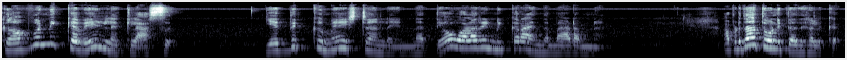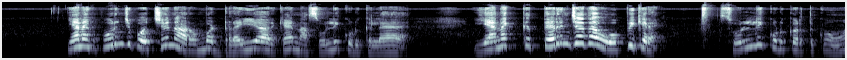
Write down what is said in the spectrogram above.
கவனிக்கவே இல்லை கிளாஸு எதுக்குமே இஷ்டம் இல்லை. என்னத்தையோ வளரி நிற்கிறான் இந்த மேடம்னு அப்படி தான் தோணித்து அதுகளுக்கு. எனக்கு புரிஞ்சு போச்சு நான் ரொம்ப ட்ரையாக இருக்கேன் நான் சொல்லி கொடுக்கல. எனக்கு தெரிஞ்சதை ஒப்பிக்கிறேன். சொல்லி கொடுக்கறதுக்கும்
